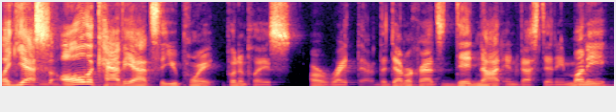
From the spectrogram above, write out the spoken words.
Like, yes, mm. all the caveats that you point put in place are right there. The Democrats did not invest any money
